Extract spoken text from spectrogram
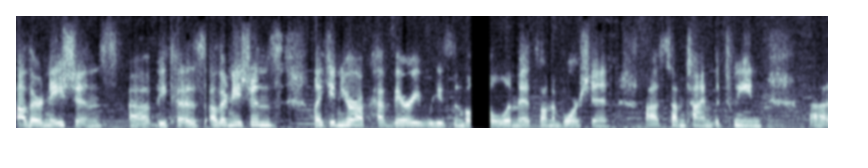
other nations uh, because other nations, like in Europe, have very reasonable limits on abortion, uh, sometime between uh,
